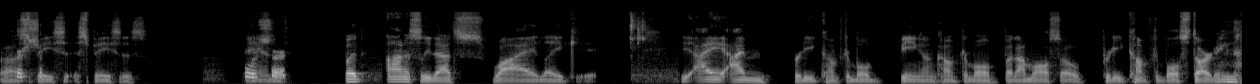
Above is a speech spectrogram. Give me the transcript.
uh, space, sure. spaces. For and, sure. but honestly that's why like i i'm pretty comfortable being uncomfortable but i'm also pretty comfortable starting the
